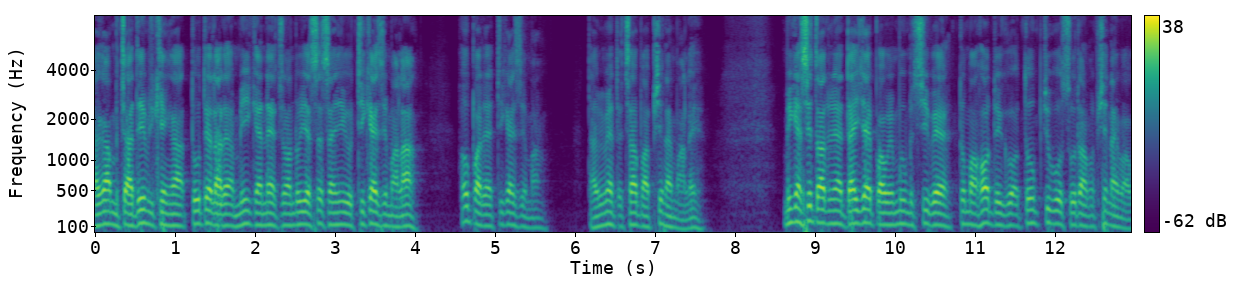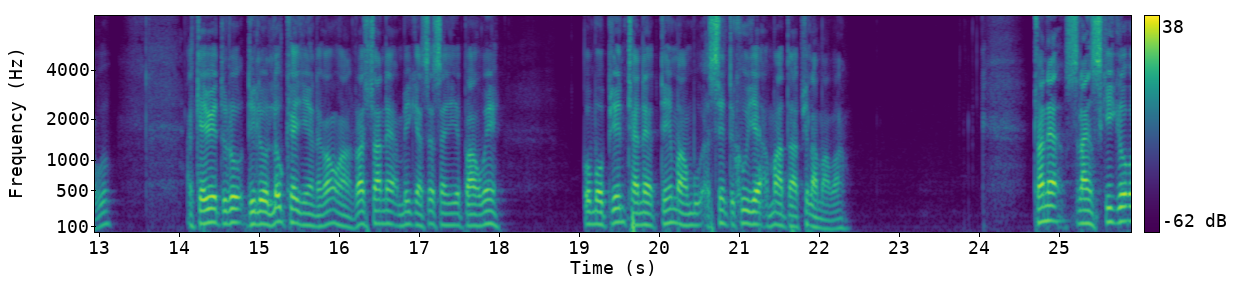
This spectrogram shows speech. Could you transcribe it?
ဒါကမကြသေးမီခင်ကတိုးတက်လာတဲ့အမေရိကန်နဲ့ကျွန်တော်တို့ရဲ့ဆက်ဆံရေးကိုထိခိုက်စေမှာလားဟုတ်ပါတယ်ထိခိုက်စေမှာဒါပေမဲ့တခြားဘာဖြစ်နိုင်မှာလဲမိခင်စစ်သားတွေနဲ့တိုက်ရိုက်ပါဝင်မှုမရှိဘဲတိုမဟော့တွေကိုအသုံးပြုဖို့ဆိုတာမဖြစ်နိုင်ပါဘူး အကယ်၍သူတို့ဒီလိုလုပ်ခဲ့ရင်၎င်းဟာရုရှားနဲ့အမေရိကန်ဆက်ဆံရေးပါဝင်ပုံမပြင်းထန်တဲ့တင်းမာမှုအဆင့်တစ်ခုရဲ့အမှတ်အသားဖြစ်လာမှာပါထရနက်စလန်စကီကို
